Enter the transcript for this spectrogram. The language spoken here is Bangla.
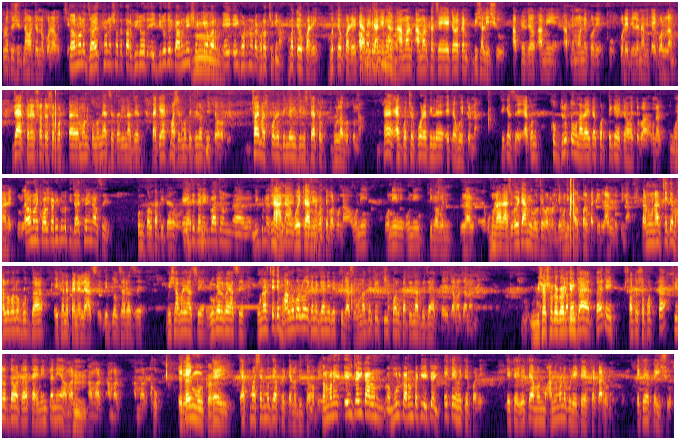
প্রতিশোধ নেওয়ার জন্য করা হচ্ছে। তার মানে জায়েদ খানের সাথে তার বিরোধ এই বিরোধের কারণেই সে কি আবার এই- এই ঘটনাটা ঘটাচ্ছে কিনা? হতেও পারে হতেও পারে এটা আমি জানি না। আমার আমার কাছে এটাও একটা বিশাল ইস্যু আপনি আমি আপনি মনে করে করে দিলেন আমি তাই বললাম। জায়েদ খানের সদস্যপদটা এমন কোনো নেসেসারি না যে তাকে এক মাসের মধ্যে ফেরত দিতে হবে। ছয় মাস পরে দিলে এই জিনিসটা এত ভোলা হতো না। হ্যাঁ এক বছর পরে দিলে এটা হইতো না। ঠিক আছে? এখন খুব দ্রুত ওনারা এটা করতে গিয়ে এটা হয়তো বা ওনার ওনার একটু তার মানে। কলকাঠিগুলো কি জায়েদ খানই নাড়ছে? কোন কলকাটিটা এই যে যে নির্বাচন নিপুণের না না ওইটা আমি বলতে পারব না। উনি উনি উনি কীভাবে লাল উনার আসে ওইটা আমি বলতে পারব না যে উনি কাল কলকাটি লাড়লো কিনা। কারণ উনার চাইতে ভালো ভালো বুদ্ধা এখানে প্যানেলে আছে। দীপজল স্যার আছে মিশা ভাই আছে রুবেল ভাই আছে। ওনার চাইতে ভালো ভালো এখানে জ্ঞানী ব্যক্তিরা আছে। ওনাদেরকে কি কলকাটি নাড়বে জায়াত ভাই এটা আমার জানা নেই। মিশা সদাগর ভাইয়ের এই সদস্যপদটা ফেরত দেওয়াটা টাইমিংটা নিয়ে আমার আমার আমার আমার খুব এটাই মূল কারণ। এই এক মাসের মধ্যে আপনার কেন দিতে হবে? তার মানে এইটাই কারণ মূল কারণটা কি এটাই এটাই হতে পারে। এটাই এটা আমার আমি মনে করি এটাই একটা কারণ। এটাই একটা ইস্যু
